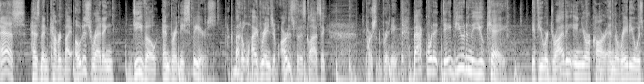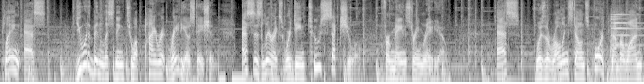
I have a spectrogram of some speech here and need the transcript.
S has been covered by Otis Redding, Devo, and Britney Spears. Talk about a wide range of artists for this classic. Partial to Britney. Back when it debuted in the UK, if you were driving in your car and the radio was playing S, you would have been listening to a pirate radio station. S's lyrics were deemed too sexual for mainstream radio. S was the Rolling Stones' fourth number one.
